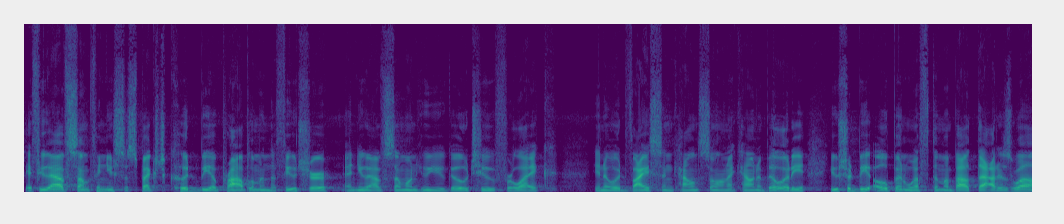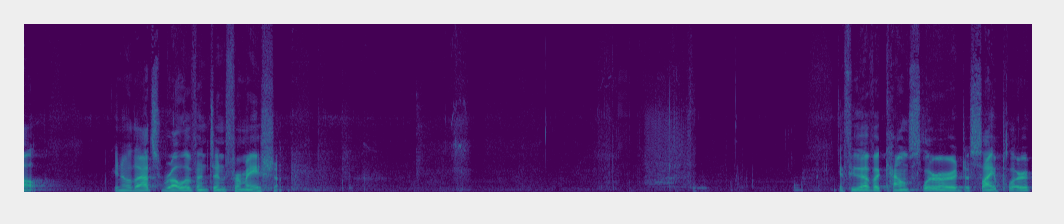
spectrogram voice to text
If you have something you suspect could be a problem in the future, and you have someone who you go to for, like, you know, advice and counsel and accountability, you should be open with them about that as well. You know, that's relevant information. If you have a counselor or a discipler,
